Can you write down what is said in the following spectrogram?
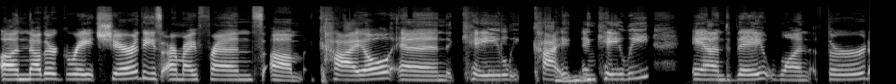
Another great share. These are my friends um, Kyle and Kaylee, Kai mm-hmm. and Kaylee, and they won third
